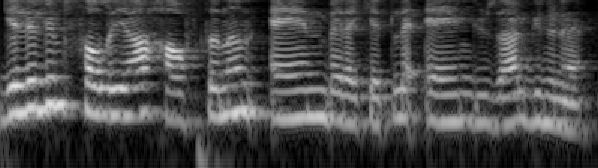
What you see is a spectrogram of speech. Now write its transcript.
Gelelim salıya haftanın en bereketli, en güzel gününe.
